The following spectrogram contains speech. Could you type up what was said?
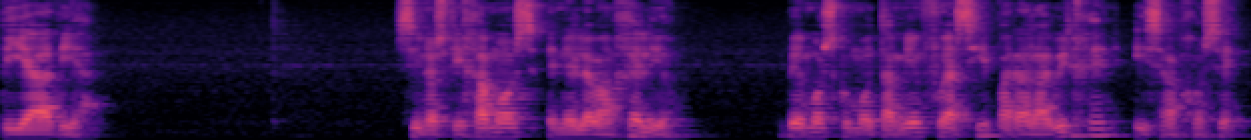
día a día. Si nos fijamos en el Evangelio, vemos como también fue así para la Virgen y San José.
